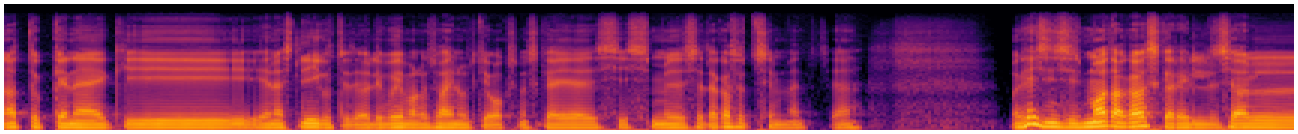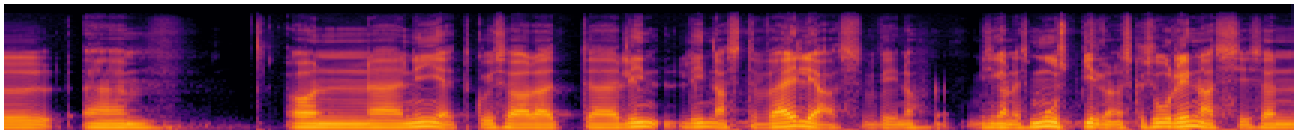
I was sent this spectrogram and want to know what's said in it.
natukenegi ennast liigutada, oli võimalus ainult jooksmas käia ja siis me seda kasutasime, et jah. ma käisin siis Madagaskaril, seal ähm, on äh, nii, et kui sa oled äh, linn, linnast väljas või noh, mis iganes muus piirkonnas kui suurlinnas, siis on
